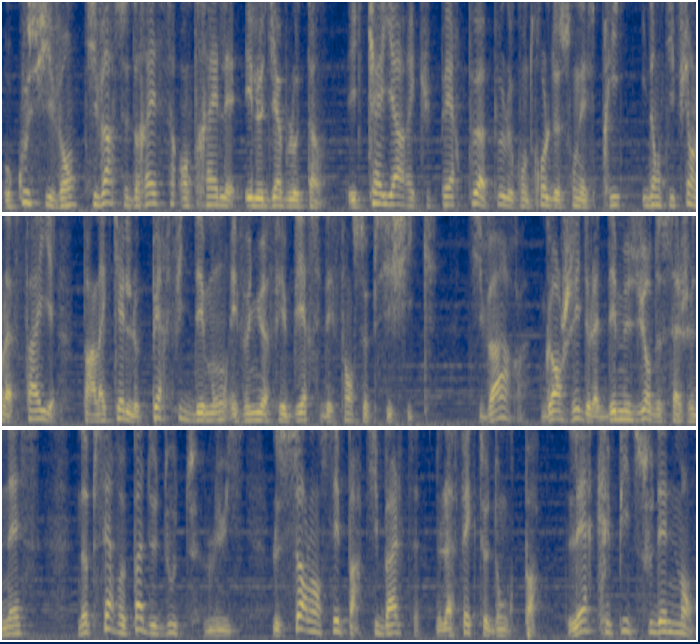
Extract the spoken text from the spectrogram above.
Au coup suivant, Tivar se dresse entre elle et le diablotin, et Kaya récupère peu à peu le contrôle de son esprit, identifiant la faille par laquelle le perfide démon est venu affaiblir ses défenses psychiques. Tivar, gorgé de la démesure de sa jeunesse, n'observe pas de doute, lui. Le sort lancé par Tibalt ne l'affecte donc pas. L'air crépite soudainement,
